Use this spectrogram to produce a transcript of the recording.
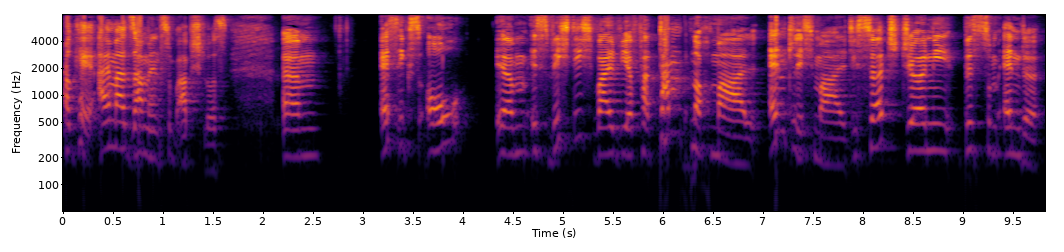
okay, einmal sammeln zum Abschluss. Ähm, SXO ähm, ist wichtig, weil wir verdammt nochmal, endlich mal die Search Journey bis zum Ende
